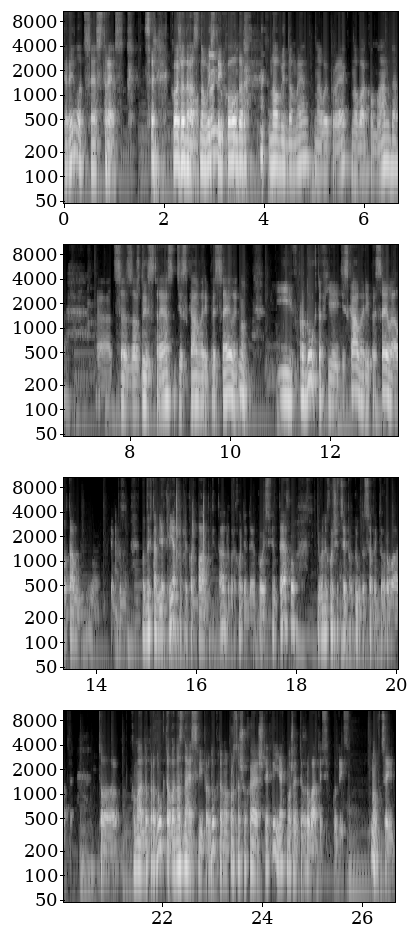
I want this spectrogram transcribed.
Кирило, це стрес. Це кожен раз О, новий стейкхолдер, новий домен, новий проект, нова команда. Е, Це завжди стрес, discovery, пресейли. Ну і в продуктах є і discovery, і пресейли, але там якби у них там є клієнт, наприклад, банки, та, де приходять до якогось фінтеху, і вони хочуть цей продукт до себе інтегрувати. То команда продукту, вона знає свій продукт, вона просто шукає шляхи, як можна інтегруватися кудись. Ну, в цей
